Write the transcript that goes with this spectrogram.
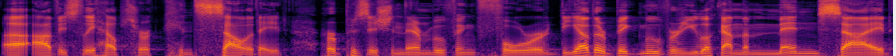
uh, obviously helps her consolidate her position there moving forward. The other big mover, you look on the men's side,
